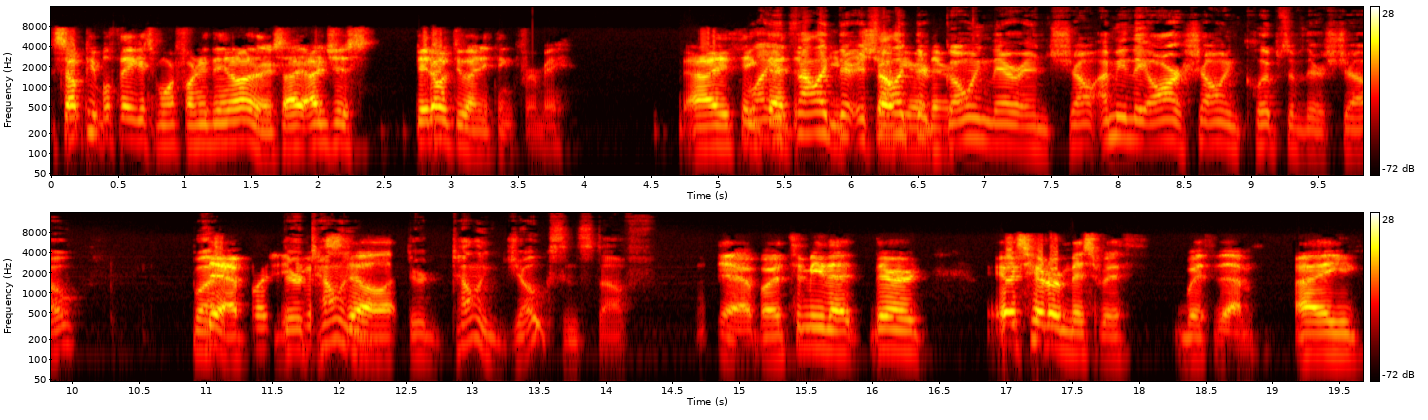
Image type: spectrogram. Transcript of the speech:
some people think it's more funny than others. I, I just they don't do anything for me. I think like it's not like they're it's not like they're there- going there and show. I mean, they are showing clips of their show, but yeah, but they're telling still, uh, they're telling jokes and stuff. yeah. But to me, that they're it's hit or miss with with them. I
